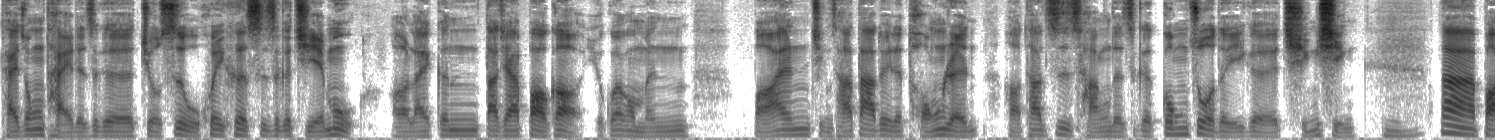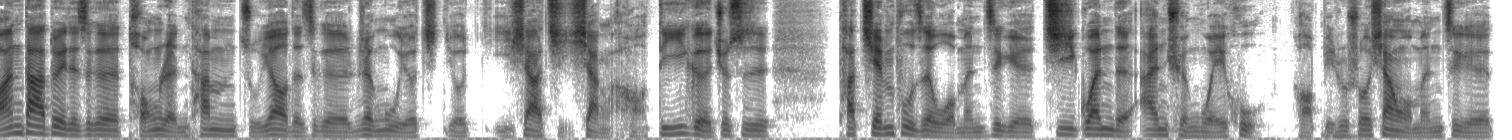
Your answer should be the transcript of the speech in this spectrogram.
台中台的这个九四五会客室这个节目哦，来跟大家报告有关我们保安警察大队的同仁好，他日常的这个工作的一个情形。嗯，那保安大队的这个同仁，他们主要的这个任务有有以下几项了哈。第一个就是他肩负着我们这个机关的安全维护。好，比如说像我们这个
